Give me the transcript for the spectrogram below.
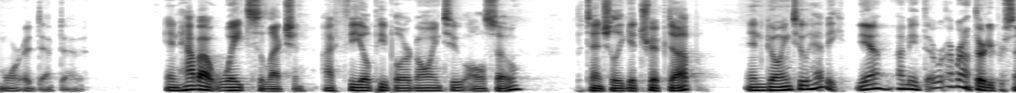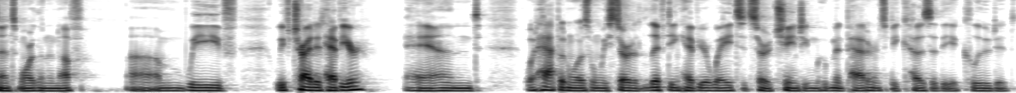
more adept at it. And how about weight selection? I feel people are going to also potentially get tripped up and going too heavy. Yeah, I mean, around thirty percent is more than enough. Um, we've we've tried it heavier, and what happened was when we started lifting heavier weights, it started changing movement patterns because of the occluded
